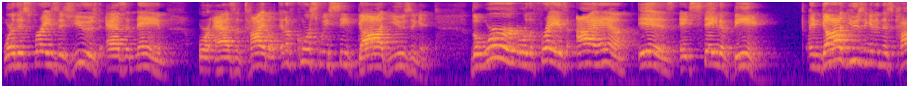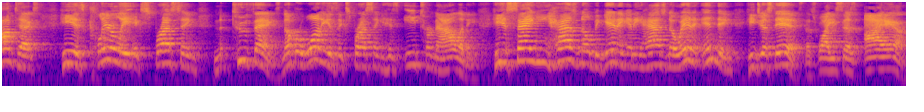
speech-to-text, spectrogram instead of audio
where this phrase is used as a name or as a title. And of course, we see God using it. The word or the phrase I am is a state of being. And God using it in this context, he is clearly expressing two things. Number one, he is expressing his eternality. He is saying he has no beginning and he has no ending. He just is. That's why he says, I am.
